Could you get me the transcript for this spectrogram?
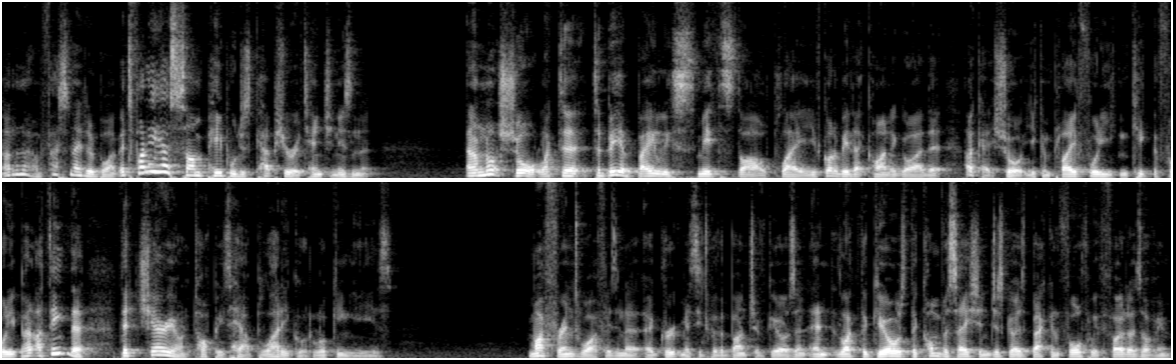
I don't know. I'm fascinated by him. It's funny how some people just capture attention, isn't it? And I'm not sure, like to, to be a Bailey Smith style player, you've got to be that kind of guy that, okay, sure, you can play footy, you can kick the footy, but I think the, the cherry on top is how bloody good looking he is. My friend's wife is in a, a group message with a bunch of girls, and, and like the girls, the conversation just goes back and forth with photos of him.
